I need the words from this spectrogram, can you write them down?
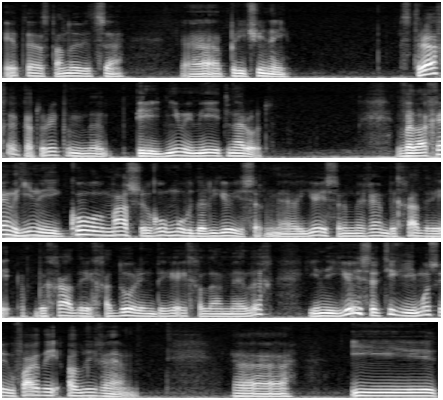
Это становится э, причиной страха, который перед ним имеет народ. Велахен гины и кол маши гу мувдаль йойсер, йойсер мегем бехадри, бехадри хадорин бегейхала мелех, гины йойсер тиги и мосой фагдей алыгем. Э, и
